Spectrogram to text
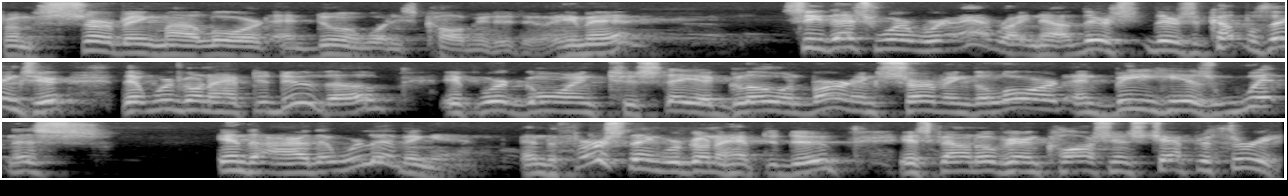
from serving my Lord and doing what He's called me to do. Amen? See, that's where we're at right now. There's, there's a couple things here that we're going to have to do, though, if we're going to stay aglow and burning, serving the Lord and be His witness in the hour that we're living in. And the first thing we're going to have to do is found over here in Colossians chapter 3.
